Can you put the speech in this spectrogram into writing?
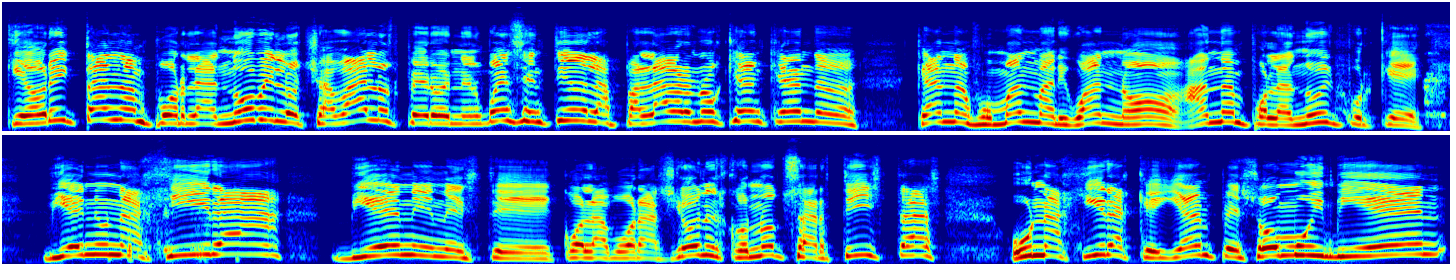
Que ahorita andan por la nube los chavalos, pero en el buen sentido de la palabra, no crean que andan, que andan fumando marihuana, no, andan por las nubes porque viene una gira, vienen este, colaboraciones con otros artistas, una gira que ya empezó muy bien,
